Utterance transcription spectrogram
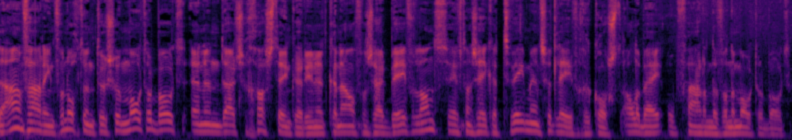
De aanvaring vanochtend tussen een motorboot en een Duitse gastanker in het kanaal van Zuid-Beveland heeft dan zeker twee mensen het leven gekost, allebei opvarenden van de motorboot.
